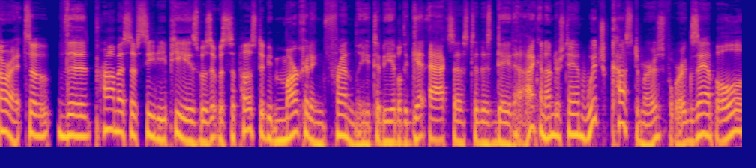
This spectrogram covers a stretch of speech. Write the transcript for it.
All right. So the promise of CDPs was it was supposed to be marketing friendly to be able to get access to this data. I can understand which customers, for example,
